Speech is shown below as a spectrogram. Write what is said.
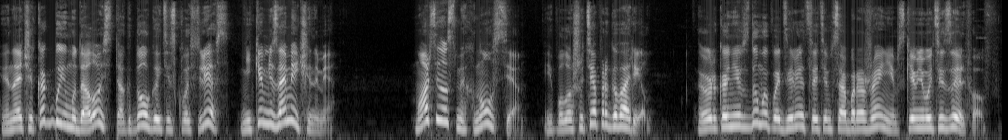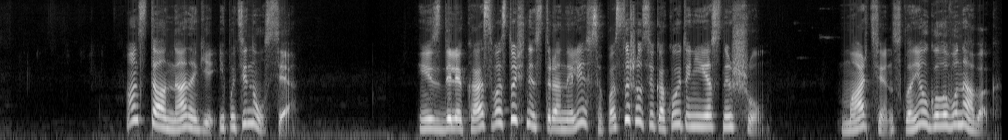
Иначе как бы им удалось так долго идти сквозь лес, никем не замеченными?» Мартин усмехнулся и полушутя проговорил. «Только не вздумай поделиться этим соображением с кем-нибудь из эльфов». Он встал на ноги и потянулся. Издалека, с восточной стороны леса, послышался какой-то неясный шум. Мартин склонил голову на бок.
